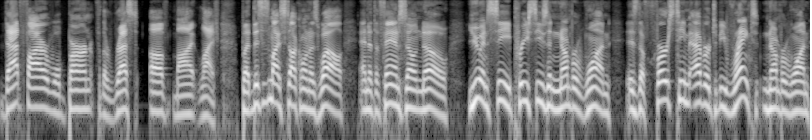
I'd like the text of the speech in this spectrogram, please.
That fire will burn for the rest of my life. But this is my stuck on as well. And if the fans don't know, UNC preseason number one is the first team ever to be ranked number one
